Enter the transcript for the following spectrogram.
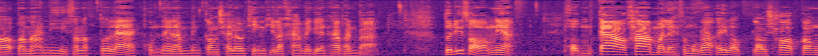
ก็ประมาณนี้สำหรับตัวแรกผมแนะนำเป็นกล้องใช้แล้วทิ้งที่ราคาไม่เกิน 5,000 บาท ตัวที่2เนี่ย ผมก้าวข้ามมาเลยสมมุติว่าเอ้ยเราเราชอบกล้อง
